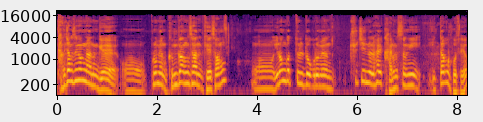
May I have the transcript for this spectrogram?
당장 생각나는 게 어, 그러면 금강산 개성 어, 이런 것들도 그러면 추진을 할 가능성이 있다고 보세요?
